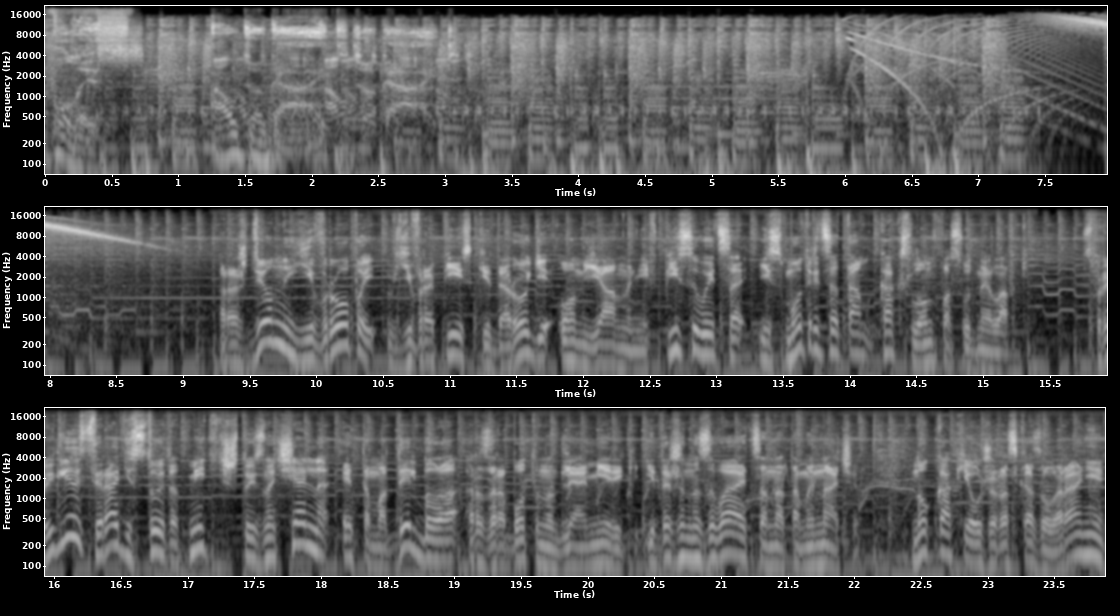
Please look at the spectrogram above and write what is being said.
Megapolis. Autoguide. Autoguide. Рожденный Европой, в европейские дороги он явно не вписывается и смотрится там, как слон в посудной лавке. Справедливости ради стоит отметить, что изначально эта модель была разработана для Америки, и даже называется она там иначе. Но, как я уже рассказывал ранее,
